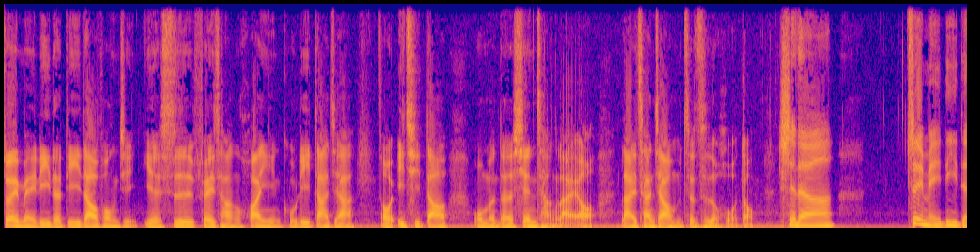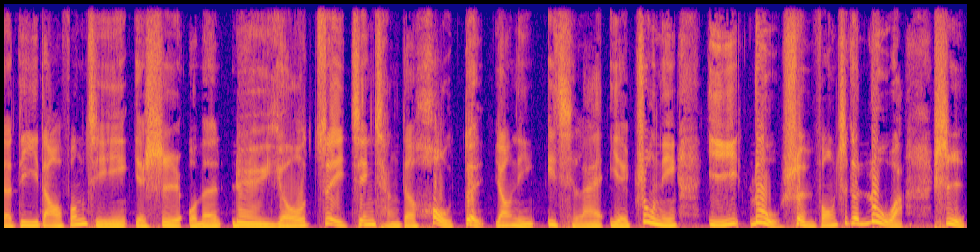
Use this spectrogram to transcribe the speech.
最美丽的第一道风景，也是非常欢迎鼓励大家哦，一起到我们的现场来哦，来参加我们这次的活动。是的。最美丽的第一道风景，也是我们旅游最坚强的后盾。邀您一起来，也祝您一路顺风。这个“路”啊，是。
